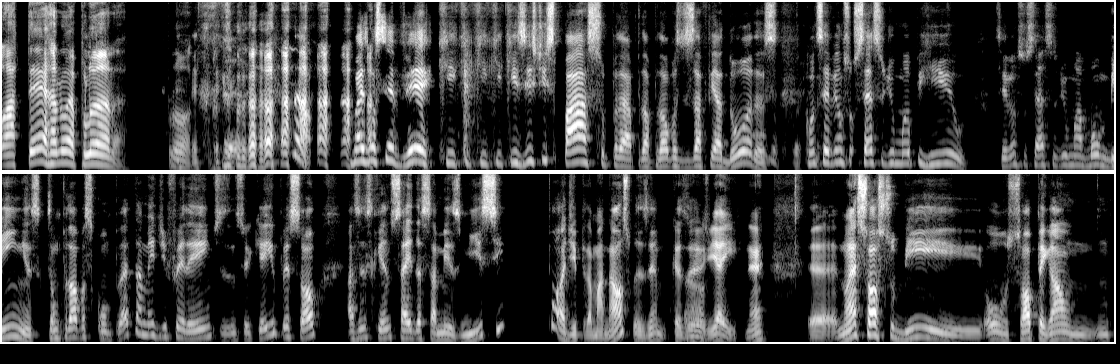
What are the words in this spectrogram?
a terra não é plana. Pronto. não, mas você vê que, que, que, que existe espaço para provas desafiadoras quando você vê um sucesso de um uphill você vê um sucesso de uma bombinhas, que são provas completamente diferentes, não sei o quê, e o pessoal, às vezes, querendo sair dessa mesmice, pode ir para Manaus, por exemplo, quer dizer, e aí, né? É, não é só subir ou só pegar um, um,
